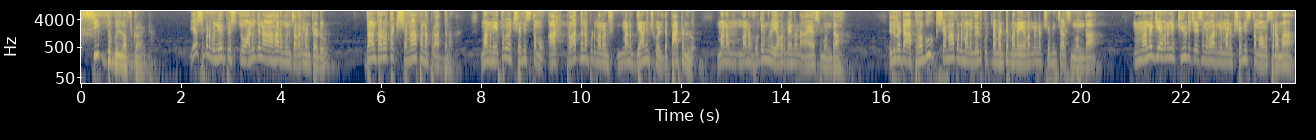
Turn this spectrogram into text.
seek the will of God యేసుప్రభు నేర్పిస్తూ అనుదిన ఆహారం గురించి అడగమంటాడు. దాని తర్వాత క్షమాపణ ప్రార్థన. మనం ఇతరులను క్షమిస్తాము. ఆ ప్రార్థన అప్పుడు మనం మనం ధ్యానించుకోవాలి. ద ప్యాటర్న్లో మనం మన హృదయంలో ఎవరి మీద ఆయాసం ఉందా? ఎందుకంటే ఆ ప్రభు క్షమాపణ మనం వేడుకుంటున్నామంటే మనం ఎవరినైనా క్షమించాల్సింది ఉందా? మనకి ఎవరైనా కీడు చేసిన వారిని మనం క్షమిస్తాం అవసరమా?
